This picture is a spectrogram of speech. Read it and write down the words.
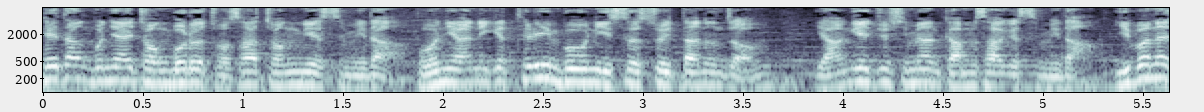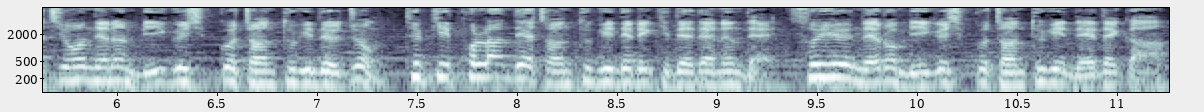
해당 분야의 정보를 조사 정리했습니다. 본의 아니게 틀린 부분이 있을 수 있다는 점 양해해 주시면 감사하겠습니다. 이번에 지원되는 미그 29 전투기들 중 특히 폴란드의 전투기들이 기대되는데 수일 내로 미그 29 전투기 4대가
